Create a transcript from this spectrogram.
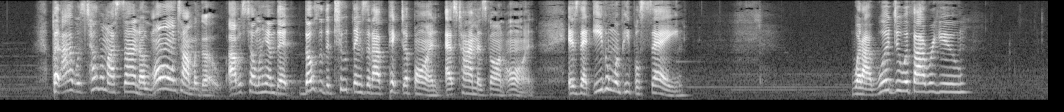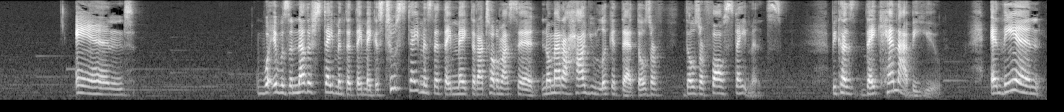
But I was telling my son a long time ago, I was telling him that those are the two things that I've picked up on as time has gone on. Is that even when people say, what I would do if I were you. And it was another statement that they make. It's two statements that they make that I told them I said, no matter how you look at that, those are those are false statements because they cannot be you. And then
